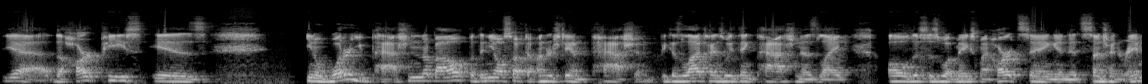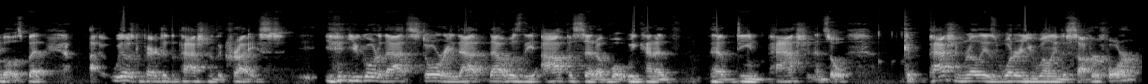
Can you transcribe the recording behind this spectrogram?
yeah, the heart piece is you know what are you passionate about? But then you also have to understand passion because a lot of times we think passion is like oh this is what makes my heart sing and it's sunshine and rainbows. But uh, we always compare it to the passion of the christ. You go to that story that that was the opposite of what we kind of have deemed passion. And so passion really is what are you willing to suffer for?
